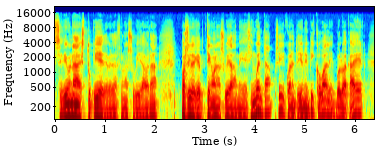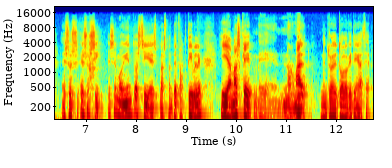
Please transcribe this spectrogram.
sería una estupidez, de verdad, una subida ahora, posible que tenga una subida a la media de 50, sí, 41 y pico, vale, vuelve a caer, eso, eso sí, ese movimiento sí es bastante factible, y además que eh, normal, dentro de todo lo que tiene que hacer.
